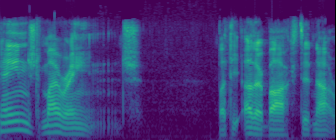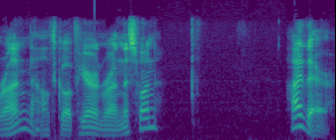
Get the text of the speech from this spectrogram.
changed my range. But the other box did not run. Now let's go up here and run this one. Hi there.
